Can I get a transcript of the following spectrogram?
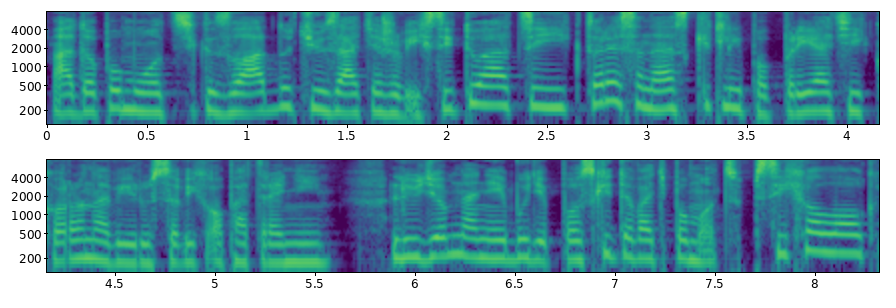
Má dopomôcť k zvládnutiu záťažových situácií, ktoré sa naskytli po prijatí koronavírusových opatrení. Ľuďom na nej bude poskytovať pomoc psychológ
